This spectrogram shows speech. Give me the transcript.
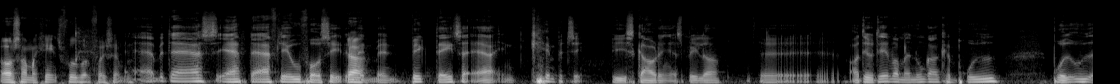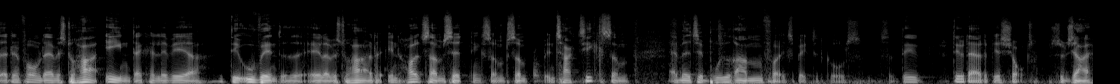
også amerikansk fodbold for eksempel. Ja, men der er, ja, der er flere uforudsete, ja. men, men big data er en kæmpe ting i scouting af spillere. Øh, og det er jo det, hvor man nogle gange kan bryde, bryde ud af den form, der er, hvis du har en, der kan levere det uventede, eller hvis du har en holdsammensætning, som, som en taktik, som er med til at bryde rammen for expected goals. Så det, det er jo der, det bliver sjovt, synes jeg.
